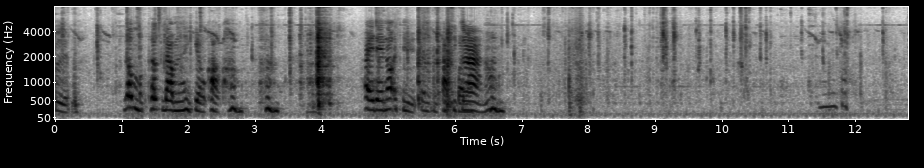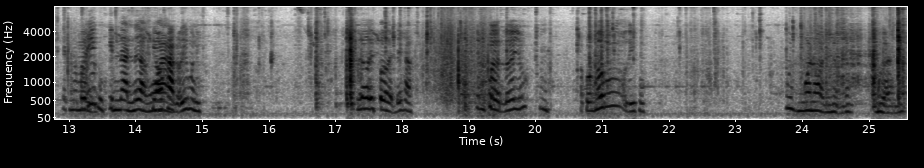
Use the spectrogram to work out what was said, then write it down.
เปิดอยู่ล่มหมึกเทิกดำนี่เกี่ยวขับใครได้เนาะชีวิตเป็นขาดสิก่อนกล้าเนาะเฮ็ดหน้ำพอไม้ดีบุกินนั่นเนื้อเคี้งัยววผักเลยมันนี่ เลยเปิดด้วยค่ะเป็นเปิดเลยอยู่เอาไปเพิ่มอะไรพวกอุ้ยงัวน้อยเลยหนึ่งเลยเบื่อนะ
